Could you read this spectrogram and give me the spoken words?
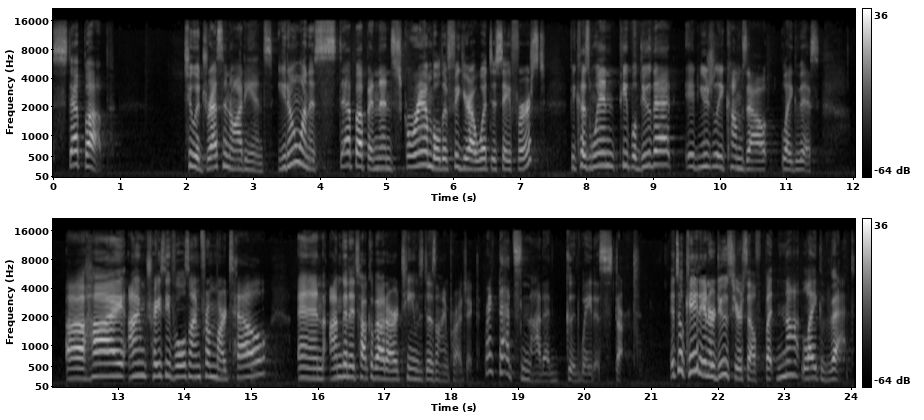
step up to address an audience, you don't want to step up and then scramble to figure out what to say first, because when people do that, it usually comes out like this. Uh, hi, I'm Tracy Volz, I'm from Martel, and I'm going to talk about our team's design project. Right? That's not a good way to start. It's okay to introduce yourself, but not like that.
